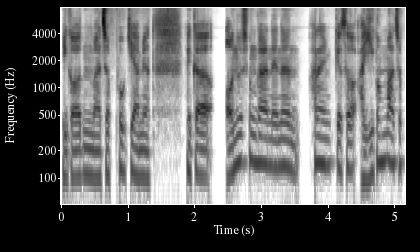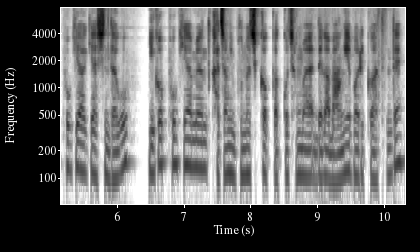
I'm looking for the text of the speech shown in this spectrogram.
이것마저 포기하면 그러니까 어느 순간에는 하나님께서 아 이것마저 포기하게 하신다고 이거 포기하면 가정이 무너질 것 같고 정말 내가 망해버릴 것 같은데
